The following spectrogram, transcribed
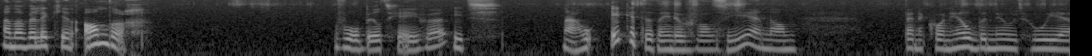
Maar dan wil ik je een ander voorbeeld geven. Iets, nou, hoe ik het in ieder geval zie. En dan ben ik gewoon heel benieuwd hoe je,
